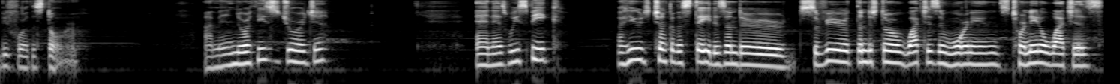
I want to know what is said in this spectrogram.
before the storm. I'm in Northeast Georgia. And as we speak, a huge chunk of the state is under severe thunderstorm watches and warnings, tornado watches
